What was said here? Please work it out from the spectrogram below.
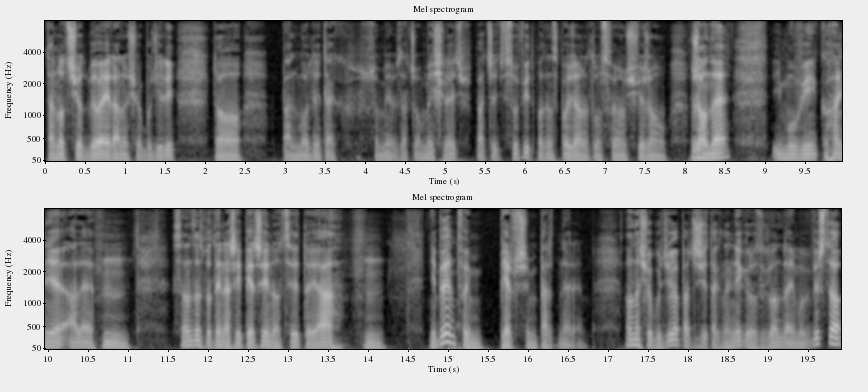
ta noc się odbyła i rano się obudzili, to pan młody tak sobie zaczął myśleć, patrzeć w sufit, potem spojrzał na tą swoją świeżą żonę i mówi, kochanie, ale hmm, sądząc po tej naszej pierwszej nocy, to ja... Hmm, nie byłem twoim pierwszym partnerem. Ona się obudziła, patrzy się tak na niego, rozgląda i mówi, wiesz co,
